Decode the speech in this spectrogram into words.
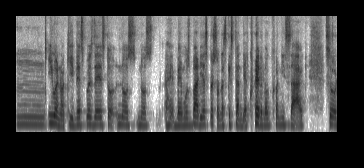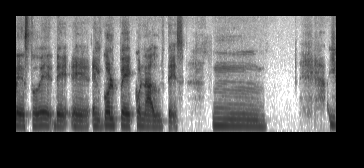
Mm, y bueno, aquí después de esto nos, eh, vemos varias personas que están de acuerdo con Isaac sobre esto de, eh, el golpe con la adultez. Mm, y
